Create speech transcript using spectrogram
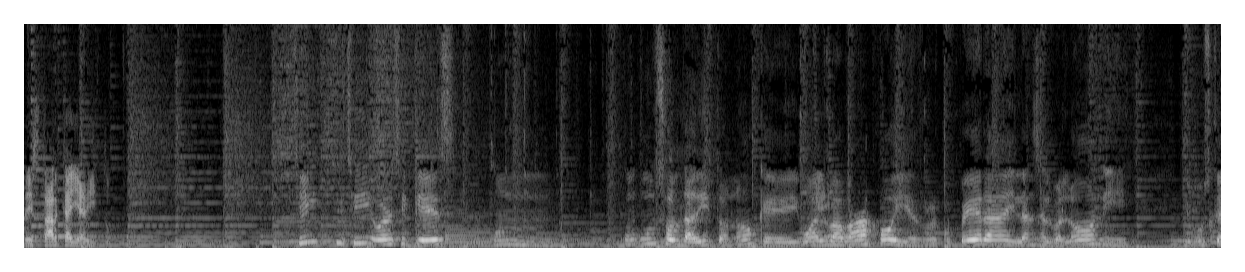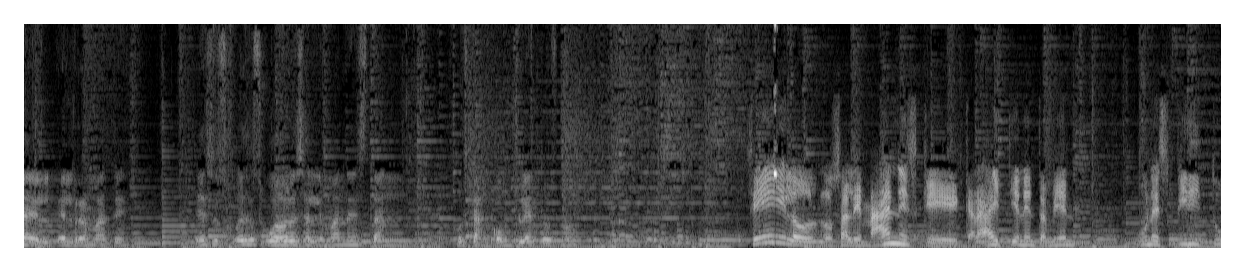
de estar calladito. Sí, sí, sí, ahora sí que es un, un, soldadito, ¿no? Que igual va abajo y recupera y lanza el balón y, busca el, remate. Esos, esos jugadores alemanes tan, pues, tan completos, ¿no? Sí, los, los alemanes que, caray, tienen también un espíritu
